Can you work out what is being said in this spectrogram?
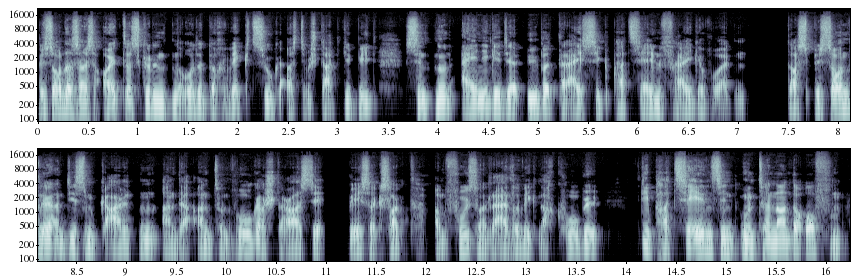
Besonders aus Altersgründen oder durch Wegzug aus dem Stadtgebiet sind nun einige der über 30 Parzellen frei geworden. Das Besondere an diesem Garten an der Anton-Woger-Straße, besser gesagt am Fuß- und Radlweg nach Kobel, die Parzellen sind untereinander offen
